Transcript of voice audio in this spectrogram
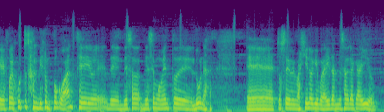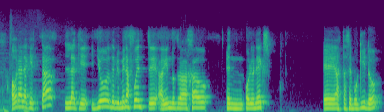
Eh, fue justo también un poco antes de, ese momento de Luna. Eh, entonces me imagino que por ahí también se habrá caído. Ahora la que está, la que yo de primera fuente, habiendo trabajado en Orionex eh, hasta hace poquito,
